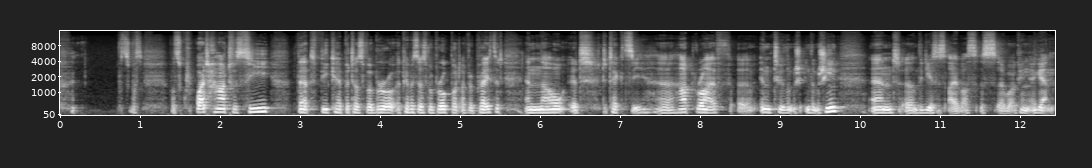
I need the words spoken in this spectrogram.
it was, was quite hard to see that the capacitors were, capacitors were broke, but I've replaced it, and now it detects the uh, hard drive uh, into the, in the machine, and uh, the DSSI bus is uh, working again.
